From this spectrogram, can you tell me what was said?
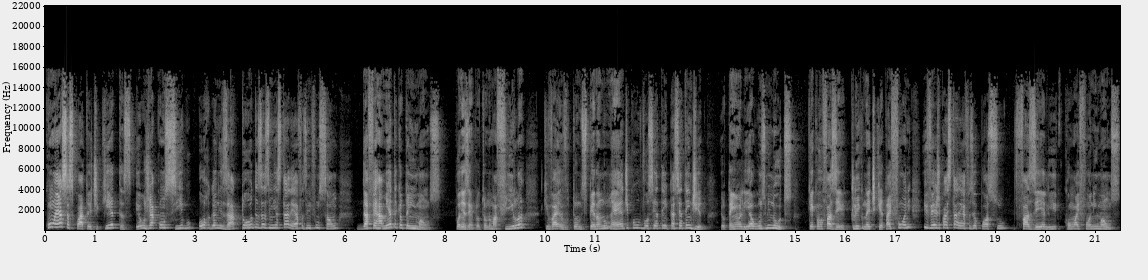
Com essas quatro etiquetas, eu já consigo organizar todas as minhas tarefas em função da ferramenta que eu tenho em mãos. Por exemplo, eu estou numa fila que vai, estou esperando um médico para ser atendido. Eu tenho ali alguns minutos. O que, que eu vou fazer? Clico na etiqueta iPhone e vejo quais tarefas eu posso fazer ali com o iPhone em mãos.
